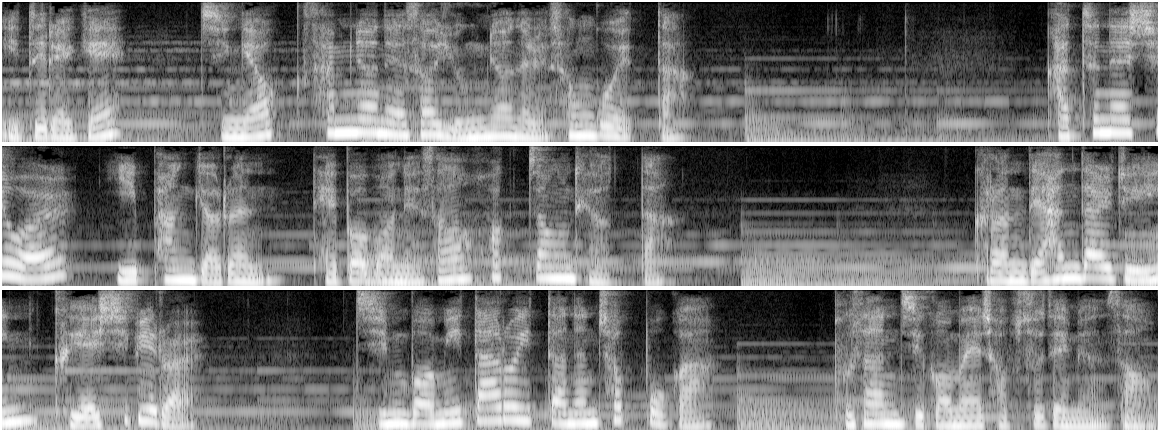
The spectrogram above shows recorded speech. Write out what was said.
이들에게 징역 3년에서 6년을 선고했다. 같은 해 10월 이 판결은 대법원에서 확정되었다. 그런데 한 달 뒤인 그해 11월 진범이 따로 있다는 첩보가 부산지검에 접수되면서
